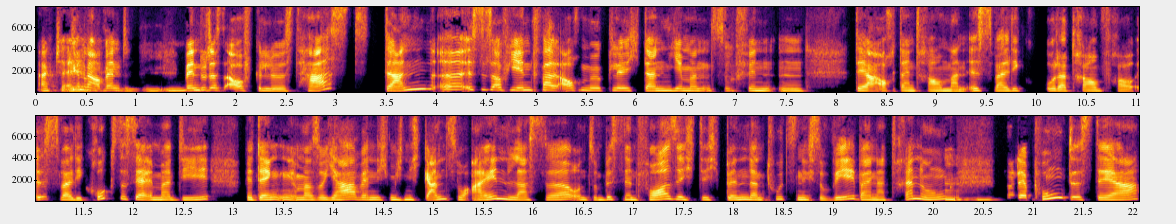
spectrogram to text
Aktuell. Genau, wenn, mhm. wenn du das aufgelöst hast, dann äh, ist es auf jeden Fall auch möglich, dann jemanden zu finden, der auch dein Traummann ist, weil die oder Traumfrau ist, weil die Krux ist ja immer die, wir denken immer so, ja, wenn ich mich nicht ganz so einlasse und so ein bisschen vorsichtig bin, dann tut's nicht so weh bei einer Trennung. Mhm. Nur der Punkt ist der,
